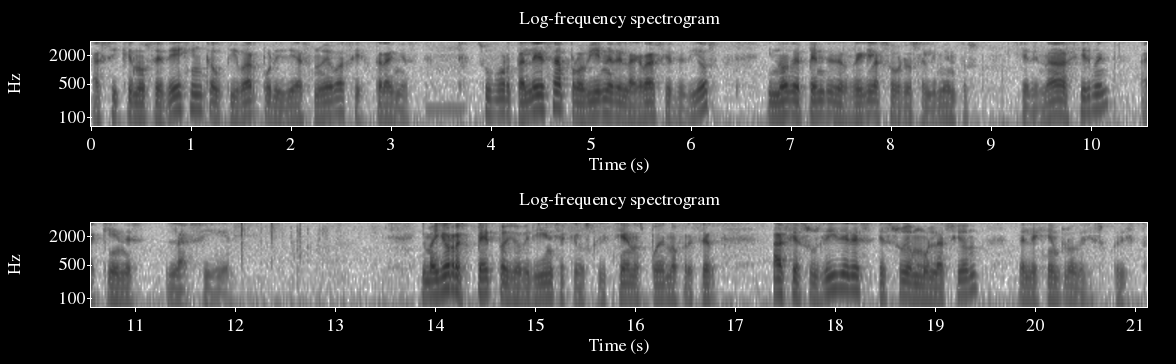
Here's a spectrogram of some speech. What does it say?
así que no se dejen cautivar por ideas nuevas y extrañas. Su fortaleza proviene de la gracia de Dios y no depende de reglas sobre los alimentos, que de nada sirven a quienes las siguen. El mayor respeto y obediencia que los cristianos pueden ofrecer hacia sus líderes es su emulación del ejemplo de Jesucristo.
